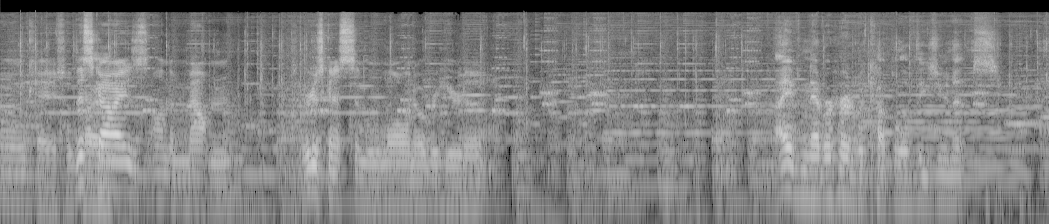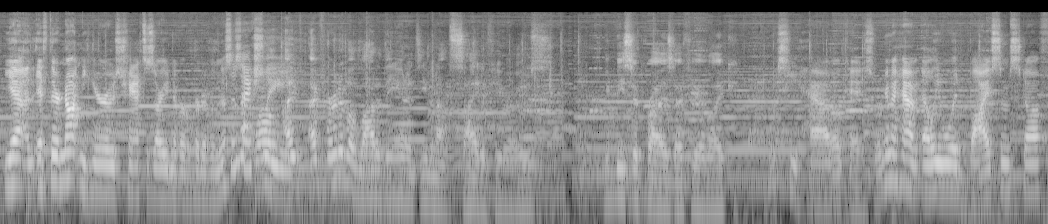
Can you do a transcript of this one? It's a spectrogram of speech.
Okay, so this Right. guy's on the mountain. So we're just gonna send Lowen over here to... I've never heard of a couple of these units. Yeah, if they're not in Heroes, chances are you've never heard of them. This is actually... Well, I've, I've heard of a lot of the units even outside of Heroes. You'd be surprised, I feel like. What does he have? Okay, so we're gonna have Eliwood buy some stuff.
